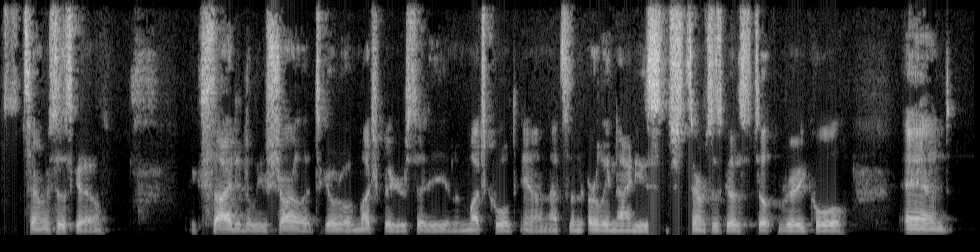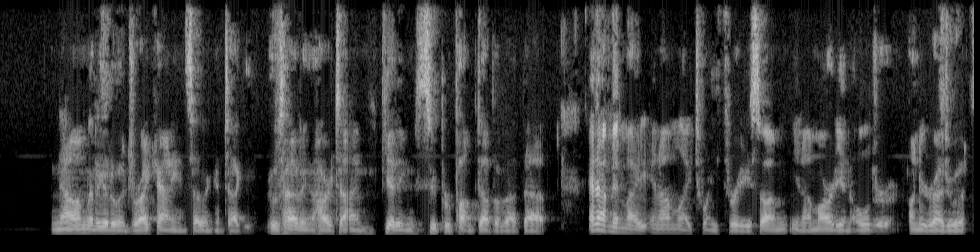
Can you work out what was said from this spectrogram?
San Francisco, excited to leave Charlotte to go to a much bigger city and a much cool, you know, that's in the early 90s. San Francisco is still very cool. And now I'm going to go to a dry county in Southern Kentucky. I was having a hard time getting super pumped up about that. And I'm in my, and I'm like 23. So I'm, you know, I'm already an older undergraduate.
